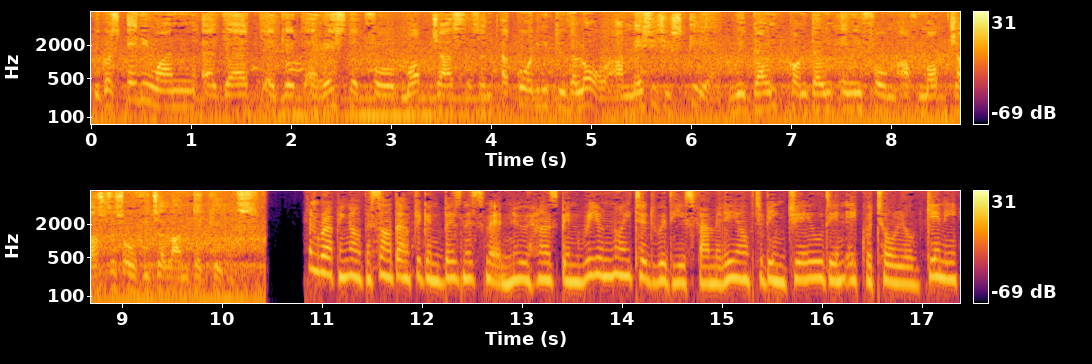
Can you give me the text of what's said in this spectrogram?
Because anyone uh, that uh, get arrested for mob justice, and according to the law, our message is clear: we don't condone any form of mob justice or vigilante killings. And wrapping up, a South African businessman who has been reunited with his family after being jailed in Equatorial Guinea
